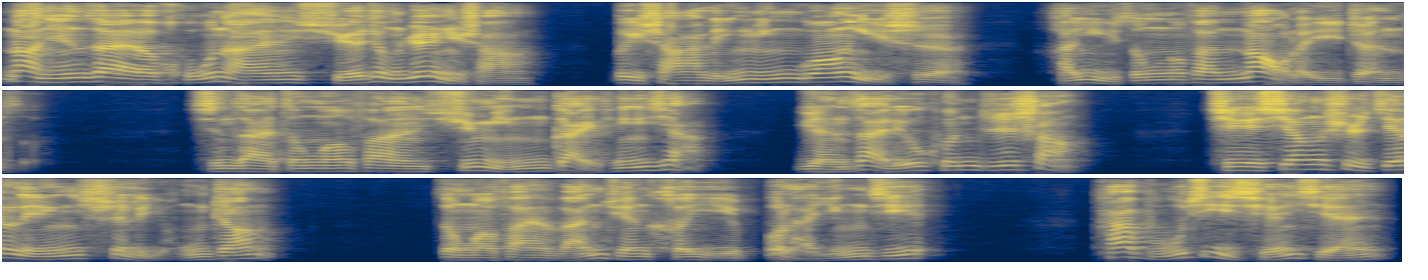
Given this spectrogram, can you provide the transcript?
那年在湖南学政任上为杀林明光一事，还与曾国藩闹了一阵子。现在曾国藩勋名盖天下，远在刘坤之上，且乡试监临是李鸿章，曾国藩完全可以不来迎接。他不计前嫌，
